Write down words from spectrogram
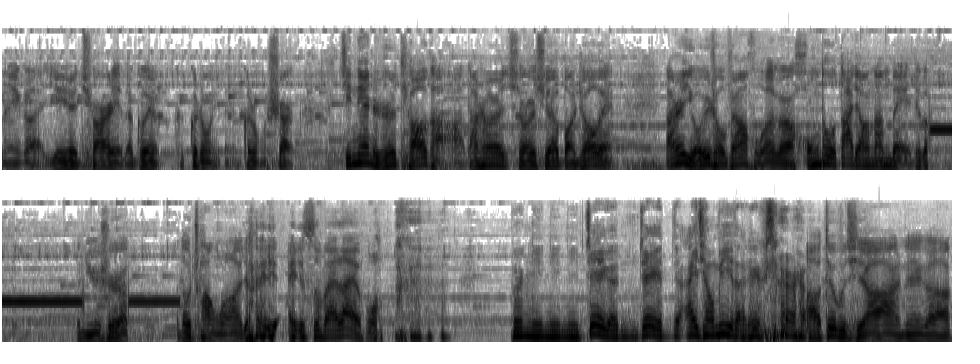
那个音乐圈里的各各种各种事儿。今天只是调侃啊，当时就是学邦乔维，当时有一首非常火的歌《红透大江南北》，这个女士都唱过，叫 《Ace My Life》。不是你你你这个你这挨枪毙的这个事儿啊！对不起啊，那个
